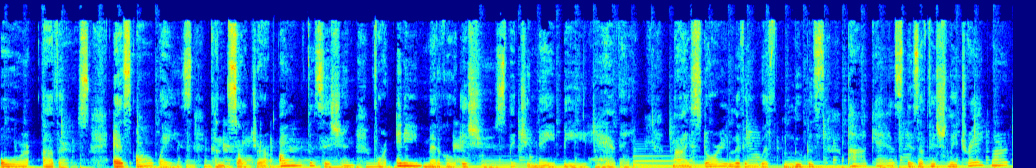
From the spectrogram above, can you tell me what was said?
or others. As always, consult your own physician for any medical issues that you may be having. My Story Living with Lupus podcast is officially trademarked,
